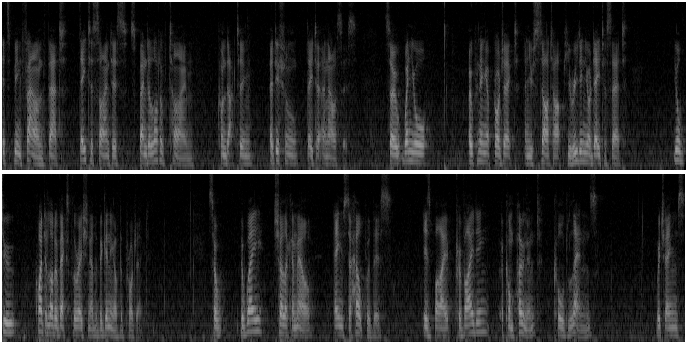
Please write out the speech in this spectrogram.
It's been found that data scientists spend a lot of time conducting additional data analysis. So when you're opening a project and you start up, you read in your data set, you'll do quite a lot of exploration at the beginning of the project. So the way Sherlock ML aims to help with this is by providing a component called lens, which aims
